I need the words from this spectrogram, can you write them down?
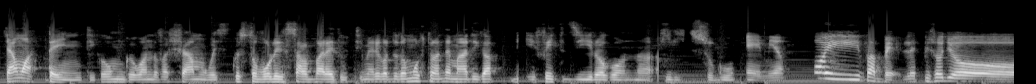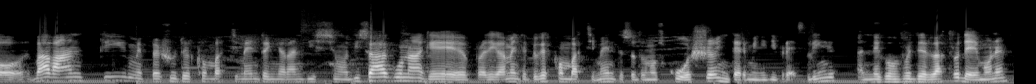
stiamo attenti comunque quando facciamo questo, questo voler salvare tutti. Mi ha ricordato molto una tematica di Fate Zero con Kiritsugu Emiya poi, vabbè, l'episodio va avanti. Mi è piaciuto il combattimento ignorantissimo di Sakuna, che praticamente più che combattimento è stato uno squash in termini di wrestling nei confronti dell'altro demone.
